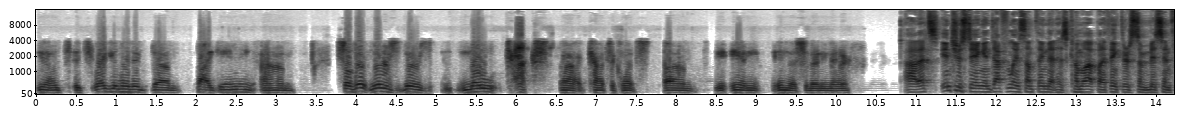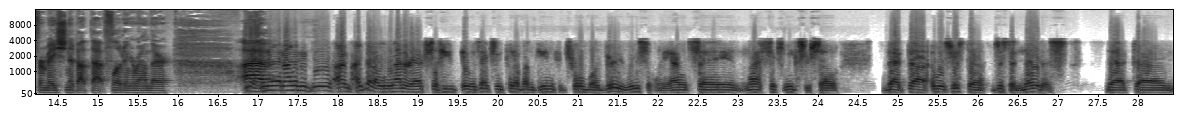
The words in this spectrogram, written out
you know it's it's regulated um, by gaming, um, so there, there's there's no tax uh, consequence um, in in this in any manner. Uh, that's interesting and definitely something that has come up. I think there's some misinformation about that floating around there. Yeah, you um, know what I'm going to do? i have got a letter actually. It was actually put up by the Gaming Control Board very recently. I would say in the last six weeks or so. That uh, it was just a just a notice that um,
